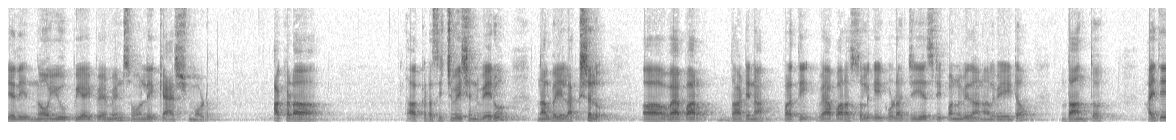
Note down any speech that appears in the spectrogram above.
ఇది no UPI payments only cash mode. అక్కడ అక్కడ సిచ్యువేషన్ వేరు. నలభై లక్షలు వ్యాపారం దాటిన ప్రతి వ్యాపారస్తులకి కూడా జిఎస్టీ పన్ను విధానాలు వేయటం దాంతో అయితే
